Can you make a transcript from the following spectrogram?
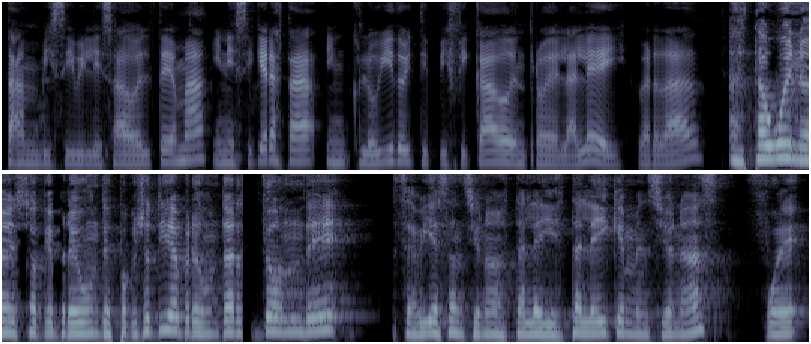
tan visibilizado el tema y ni siquiera está incluido y tipificado dentro de la ley, ¿verdad? Está bueno eso que preguntes, porque yo te iba a preguntar dónde se había sancionado esta ley. Esta ley que mencionás fue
